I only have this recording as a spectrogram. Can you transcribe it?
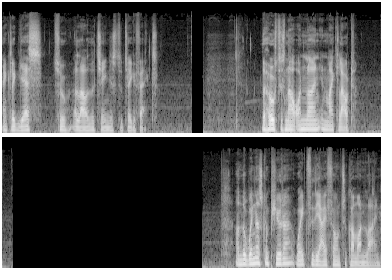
And click Yes to allow the changes to take effect. The host is now online in my cloud. On the Windows computer, wait for the iPhone to come online.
